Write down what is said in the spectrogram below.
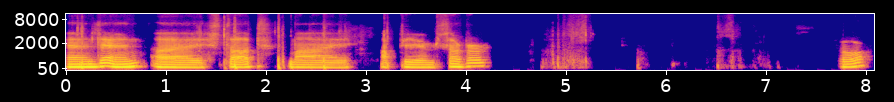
And then I start my Appium server. So,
